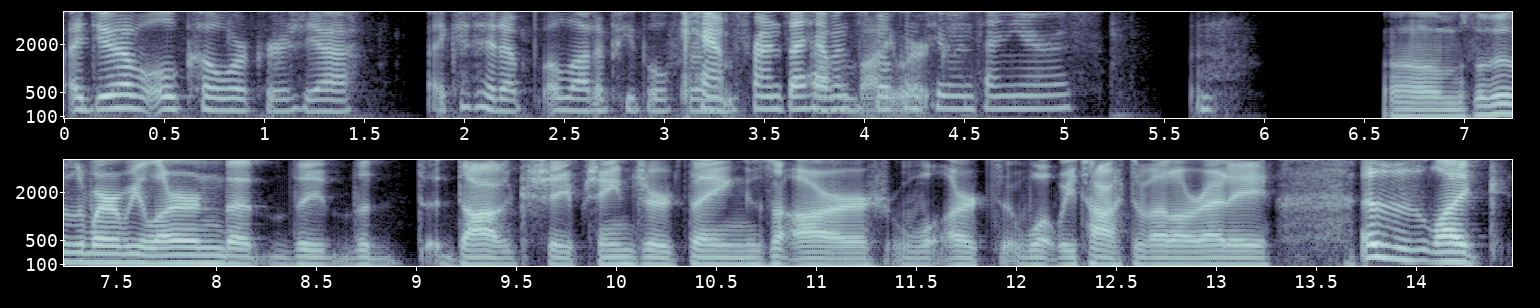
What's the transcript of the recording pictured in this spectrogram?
I do have old coworkers. Yeah, I could hit up a lot of people from Camp friends I haven't Body spoken to in 10 years. Um, so this is where we learn that the the dog shape changer things are are t- what we talked about already. This is like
